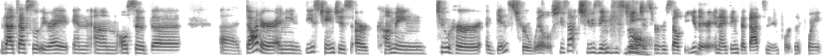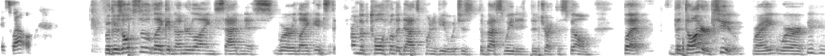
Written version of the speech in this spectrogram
that's absolutely right. And um, also the uh, daughter, I mean, these changes are coming to her against her will. She's not choosing these changes no. for herself either, and I think that that's an important point as well. But there's also like an underlying sadness where like it's mm-hmm from the told from the dad's point of view, which is the best way to, to direct this film. But the daughter too, right? Where mm-hmm.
